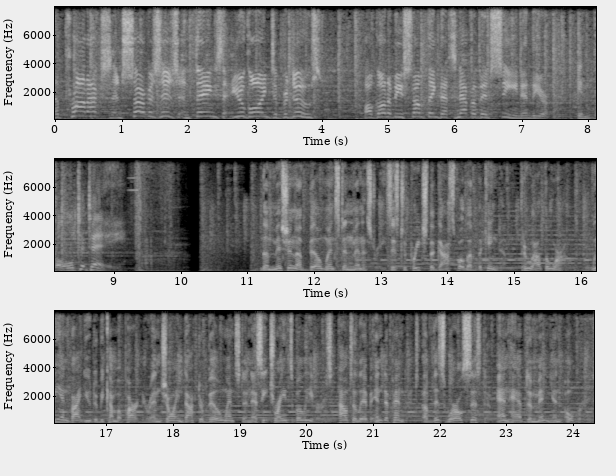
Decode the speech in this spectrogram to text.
The products and services and things that you're going to produce are going to be something that's never been seen in the earth. Enroll today. The mission of Bill Winston Ministries is to preach the gospel of the kingdom throughout the world. We invite you to become a partner and join Dr. Bill Winston as he trains believers how to live independent of this world system and have dominion over it.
